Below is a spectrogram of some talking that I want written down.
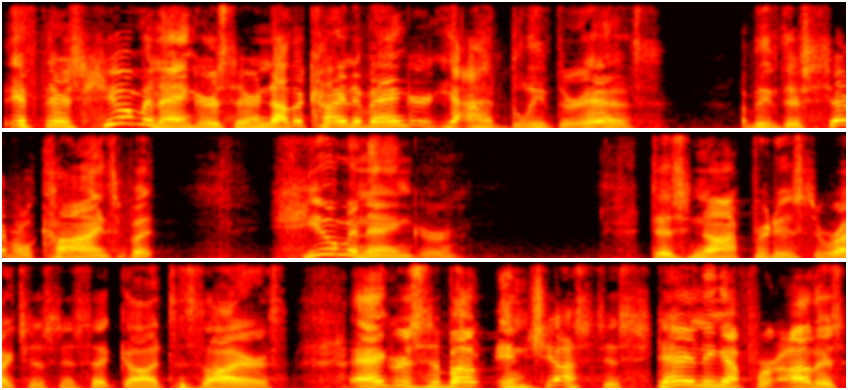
If there's human anger, is there another kind of anger? Yeah, I believe there is. I believe there's several kinds, but human anger does not produce the righteousness that God desires. Anger is about injustice, standing up for others.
